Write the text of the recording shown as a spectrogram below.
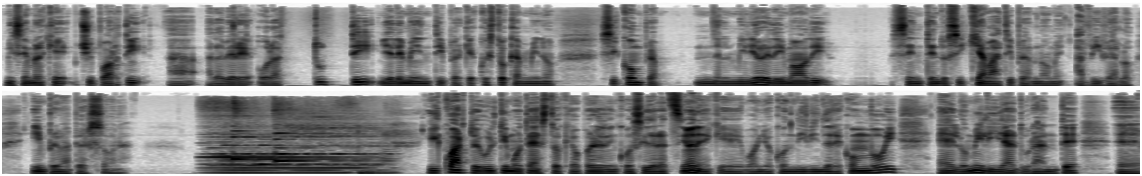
mi sembra che ci porti a, ad avere ora tutti gli elementi perché questo cammino si compia nel migliore dei modi sentendosi chiamati per nome a viverlo in prima persona. Il quarto e ultimo testo che ho preso in considerazione e che voglio condividere con voi è l'omelia durante eh,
